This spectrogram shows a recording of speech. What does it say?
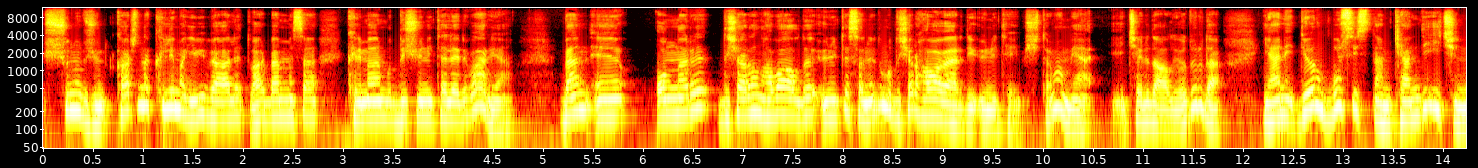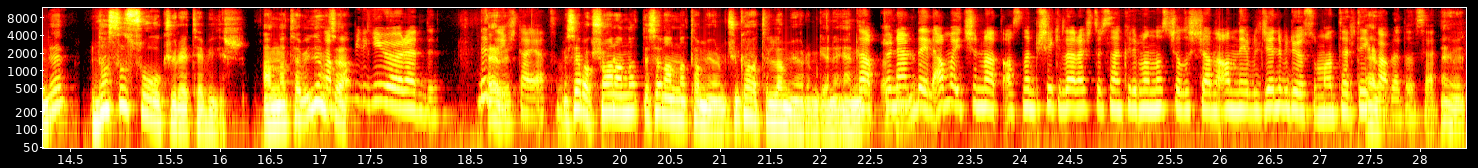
şunu düşün. Karşında klima gibi bir alet var. Ben mesela klimanın bu dış üniteleri var ya. Ben e, onları dışarıdan hava aldığı ünite sanıyordum. O dışarı hava verdiği üniteymiş. Tamam mı? Yani içeri de alıyordur da. Yani diyorum bu sistem kendi içinde nasıl soğuk üretebilir? Anlatabiliyor muyum? Tamam bu bilgiyi öğrendin. Ne Evet. değişti hayatında? Mesela bak şu an anlat desen anlatamıyorum. Çünkü hatırlamıyorum gene. Yani Tamam önemli değil ama için rahat. Aslında bir şekilde araştırsan klimanın nasıl çalışacağını anlayabileceğini biliyorsun. Mantaliteyi Evet. kavradın sen. Evet.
